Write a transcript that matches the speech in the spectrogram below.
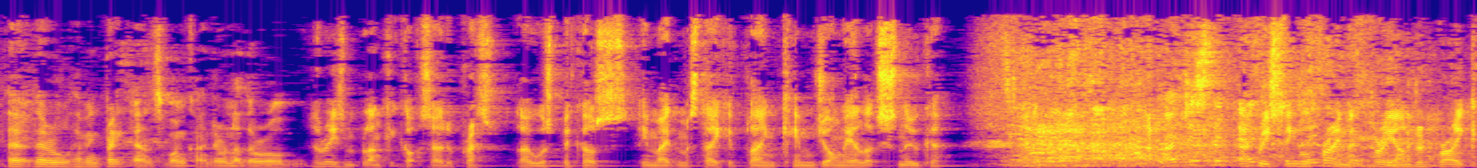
they're, they're all having breakdowns of one kind or another, or The reason Blunkett got so depressed, though, was because he made the mistake of playing Kim Jong Il at snooker. I just think Every just single think frame at 300 break.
